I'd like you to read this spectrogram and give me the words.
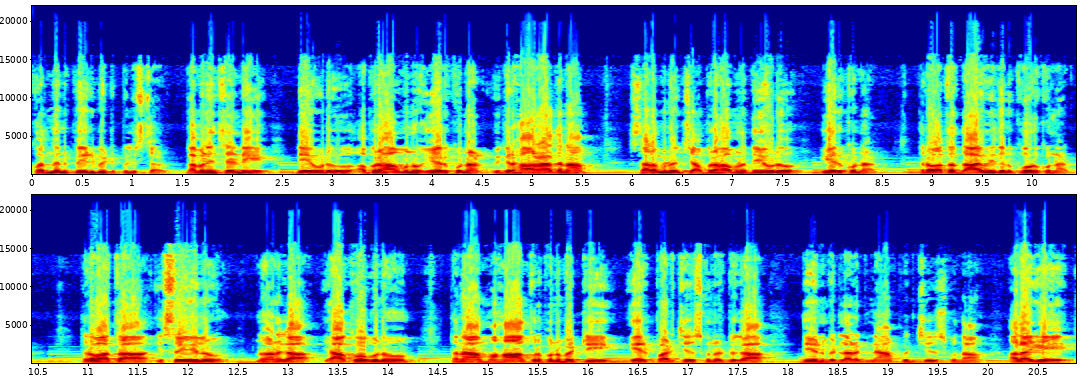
కొందరిని పేరు పెట్టి పిలుస్తాడు. గమనించండి దేవుడు అబ్రహామును ఏరుకున్నాడు. విగ్రహారాధన స్థలము నుంచి అబ్రహామును దేవుడు ఏరుకున్నాడు. తర్వాత దావీదును కోరుకున్నాడు. తర్వాత ఇస్రాయేలును అనగా యాకోబును తన మహాకృపను బట్టి ఏర్పాటు చేసుకున్నట్టుగా దేవుని బిడ్డలను జ్ఞాపకం చేసుకుందాం. అలాగే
